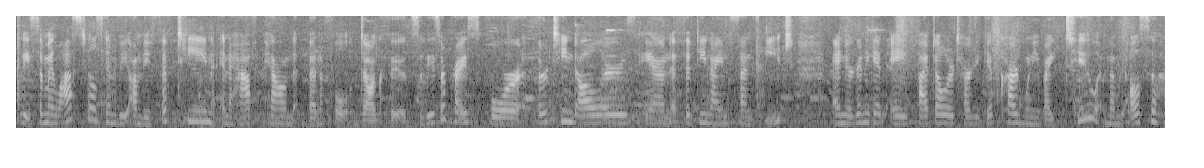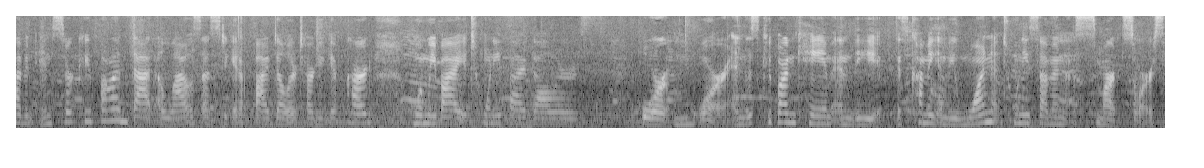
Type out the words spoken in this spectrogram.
Okay, so my last deal is going to be on the 15 and a half pound Beneful dog food. So these are priced for $13.59 each, and you're going to get a $5 Target gift card when you buy two. And then we also have an insert coupon that allows us to get a $5 Target gift card when we buy $25 or more. And this coupon came in the is coming in the 127 SmartSource.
